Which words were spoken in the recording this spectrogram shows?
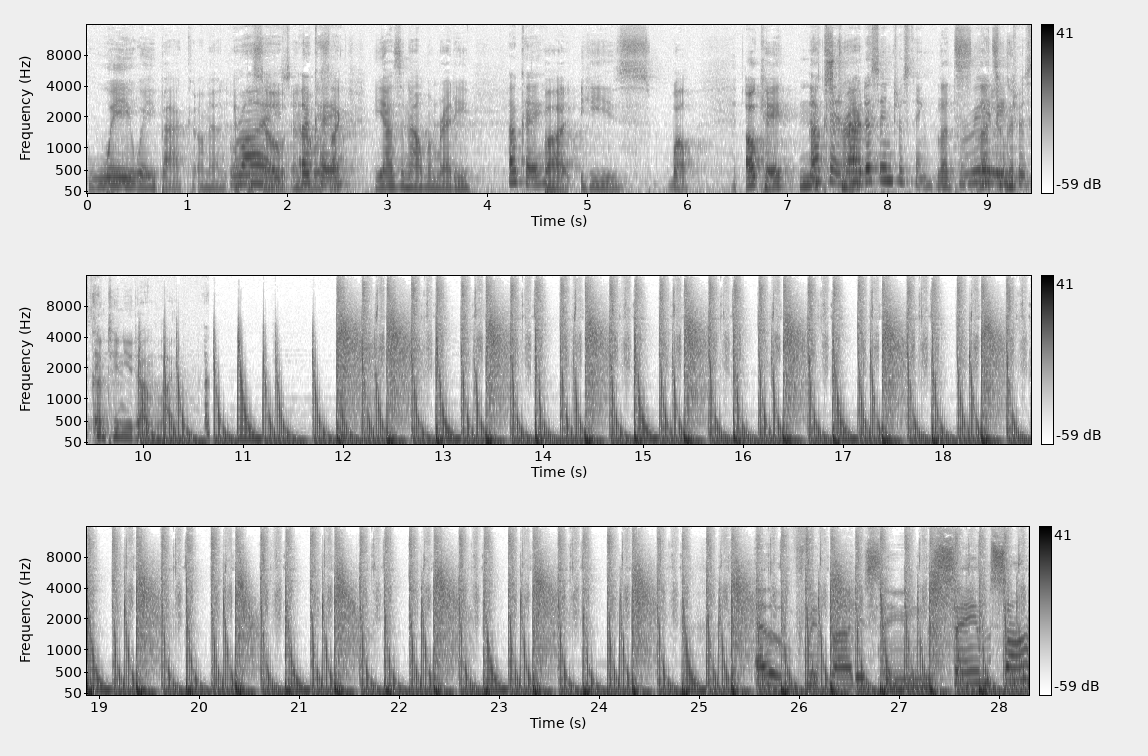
way, way back on an Right, episode, and I was like, he has an album ready, okay. but he's well. Okay, next okay, track. no, that's interesting. let's really let's interesting. continue down the line. Everybody's singing the same song.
